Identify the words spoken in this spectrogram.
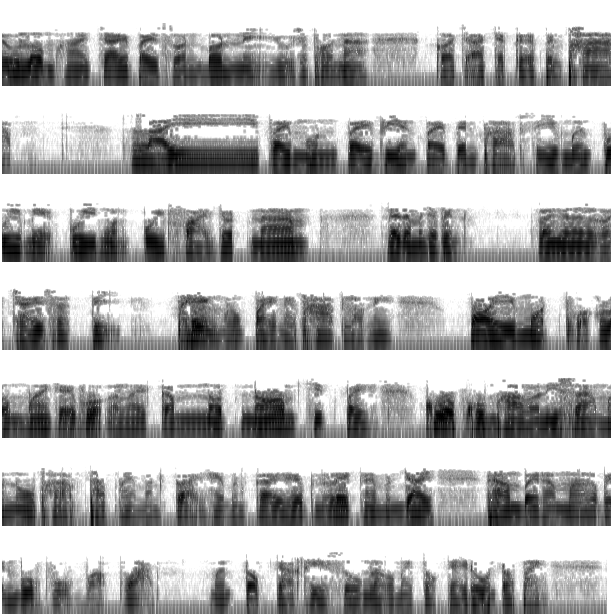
ดูลมหายใจไปส่วนบนนี่ อยู่เฉพาะหน้า ก็จะอาจจะเกิดเป็นภาพ ไหลไปหมุนไปเวียนไปเป็นภาพสีเหมือนปุยเมฆปุยนุ่นปุยฝ่ายยดน้ำแล้วแต่มันจะเป็น หลังจากนั้นเราก็ใช้สติ เพ่งลงไปในภาพเหล่านี้ ปล่อยหมดพวกลมหายใจพวกอะไรกำหนดน้อมจิตไปควบคุมภาพเหล่านี้สร้างมโนภาพทับให้มันใกล้ให้มันไกลให้มันเล็กให้มันใหญ่ทำไปทำมาก็เป็นบุบบุบวับวับ เหมือนตกจากที่สูงเราก็ไม่ตกใจโดนต่อไป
